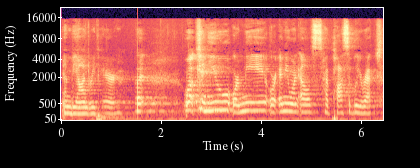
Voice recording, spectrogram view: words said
and beyond repair. But what can you or me or anyone else have possibly wrecked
